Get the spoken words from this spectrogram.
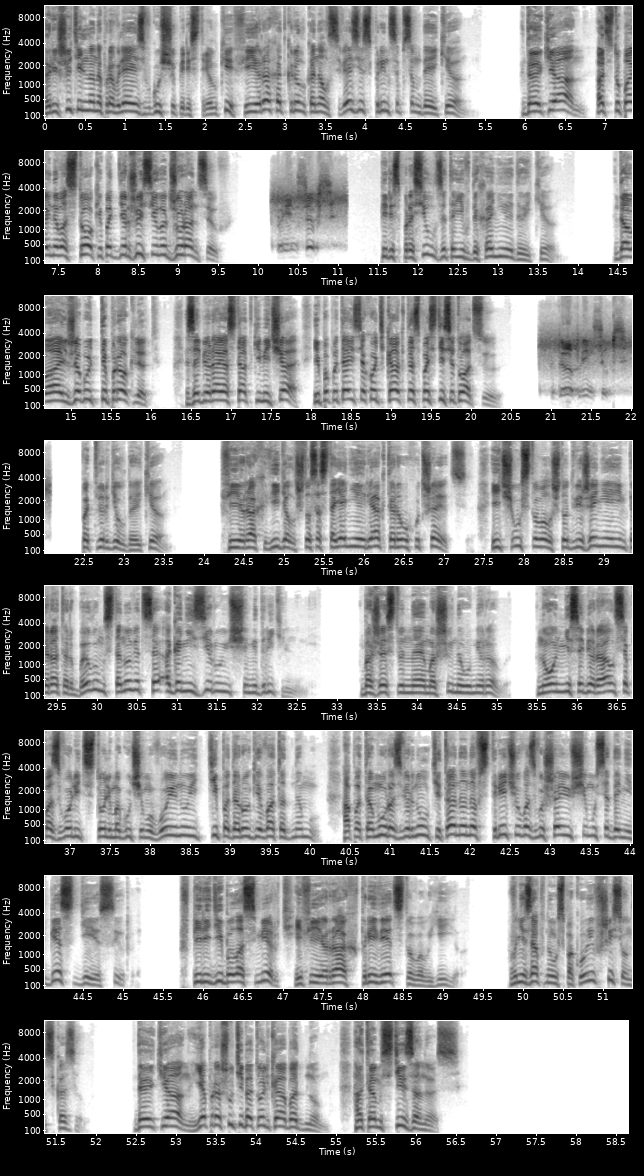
Решительно направляясь в гущу перестрелки, Фейрах открыл канал связи с принцепсом Деокеаном. «Деокеан, отступай на восток и поддержи силы джуранцев!» «Принцепс?» переспросил, затаив дыхание Деокеан. «Давай же, будь ты проклят! Забирай остатки меча и попытайся хоть как-то спасти ситуацию!» «Да, принцепс», — подтвердил Дайкиан. Фейрах видел, что состояние реактора ухудшается, и чувствовал, что движения император Беллум становятся агонизирующе медлительными. Божественная машина умирала, но он не собирался позволить столь могучему воину идти по дороге в ад одному, а потому развернул Титана навстречу возвышающемуся до небес Диесыры. Впереди была смерть, и Фейрах приветствовал ее. Внезапно успокоившись, он сказал, «Дайкиан, я прошу тебя только об одном. Отомсти за нас!»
